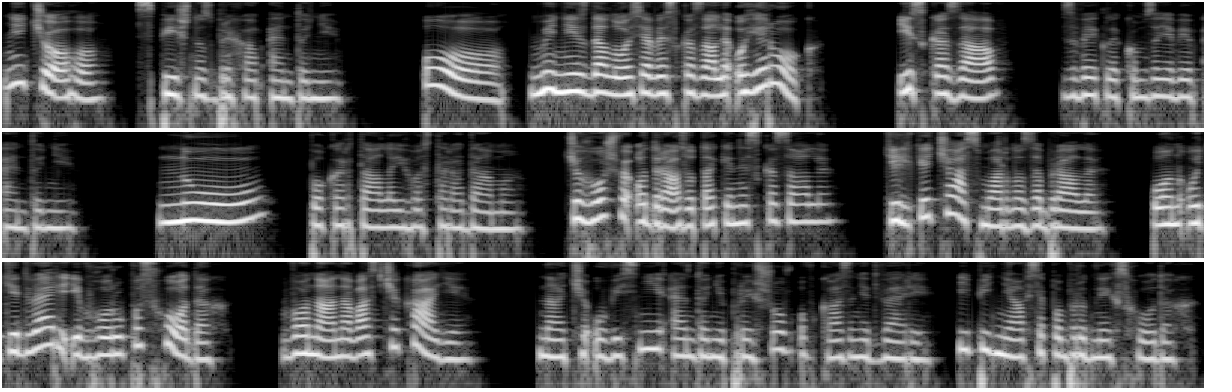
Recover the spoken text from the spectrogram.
Нічого, спішно збрехав Ентоні. О, мені здалося, ви сказали огірок. І сказав, з викликом заявив Ентоні. Ну, покартала його стара дама. Чого ж ви одразу так і не сказали? Тільки час марно забрали. Он у ті двері і вгору по сходах. Вона на вас чекає. Наче у вісні Ентоні пройшов у вказані двері і піднявся по брудних сходах.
